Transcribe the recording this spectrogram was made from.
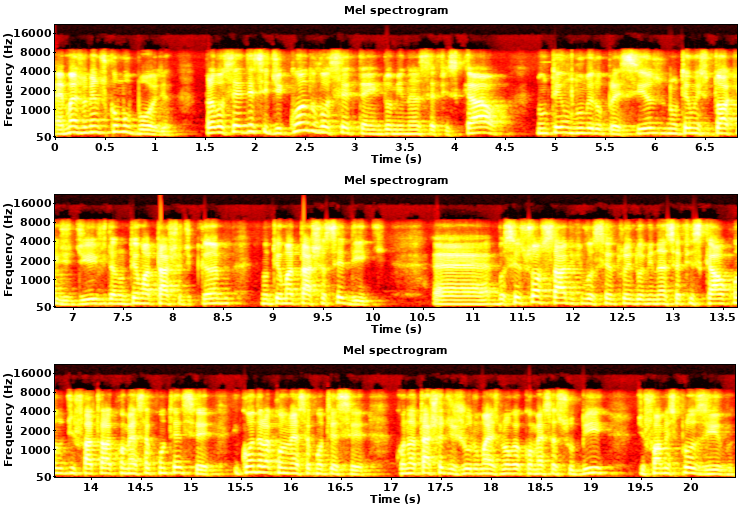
é mais ou menos como bolha. Para você decidir quando você tem dominância fiscal, não tem um número preciso, não tem um estoque de dívida, não tem uma taxa de câmbio, não tem uma taxa Selic. É, você só sabe que você entrou em dominância fiscal quando de fato ela começa a acontecer. E quando ela começa a acontecer? Quando a taxa de juro mais longa começa a subir de forma explosiva.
